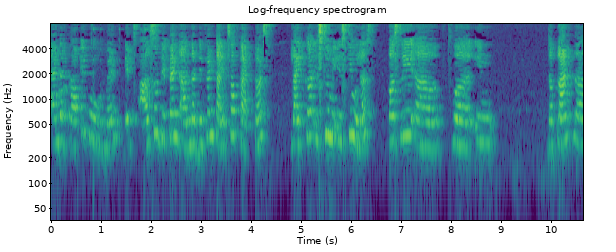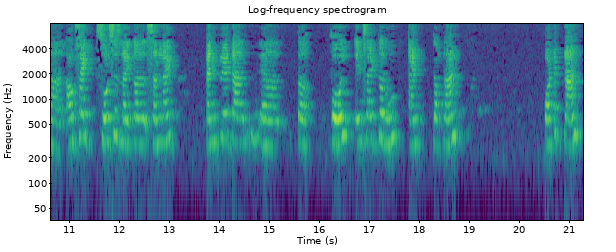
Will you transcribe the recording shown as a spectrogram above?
And the tropic movement it's also depend on the different types of factors like uh, stimulus. Firstly uh, in the plant uh, outside sources like uh, sunlight penetrate uh, the hole inside the room and the plant potted plant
